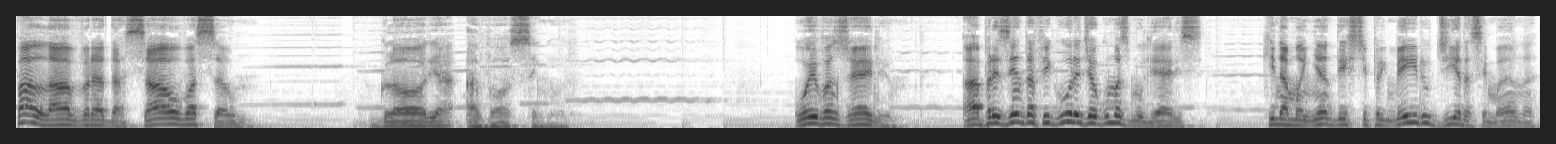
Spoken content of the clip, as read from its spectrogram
Palavra da salvação. Glória a vós, Senhor. O Evangelho apresenta a figura de algumas mulheres que, na manhã deste primeiro dia da semana,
